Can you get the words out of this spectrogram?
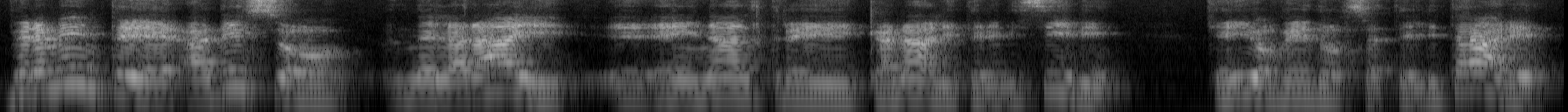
Veramente adesso nella rai e in altri canali televisivi che io vedo satellitare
